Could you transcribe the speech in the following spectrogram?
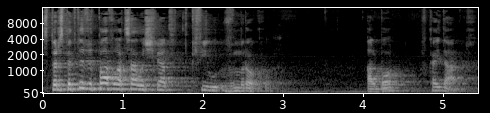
Z perspektywy Pawła cały świat tkwił w mroku albo w kajdanach.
